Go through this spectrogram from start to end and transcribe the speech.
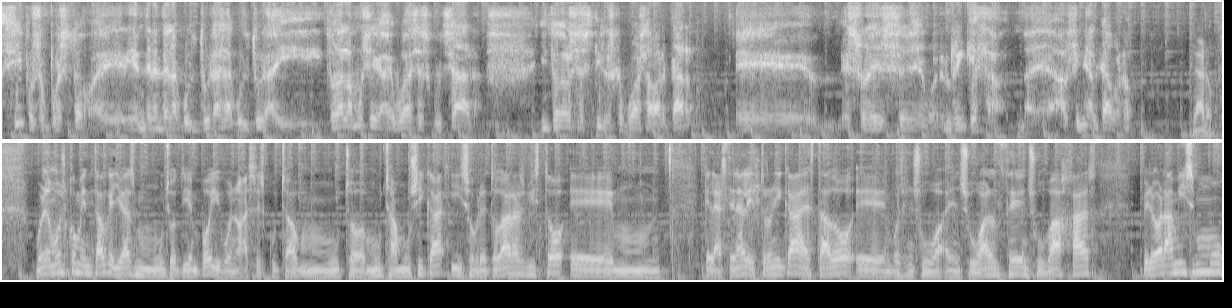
Sí, por supuesto. Eh, evidentemente la cultura es la cultura y toda la música que puedas escuchar y todos los estilos que puedas abarcar, eh, eso es eh, riqueza, al fin y al cabo, ¿no? Claro. Bueno, hemos comentado que llevas mucho tiempo y bueno, has escuchado mucho, mucha música y sobre todo has visto que la escena electrónica ha estado pues en, su, en su alce, en sus bajas, pero ahora mismo,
